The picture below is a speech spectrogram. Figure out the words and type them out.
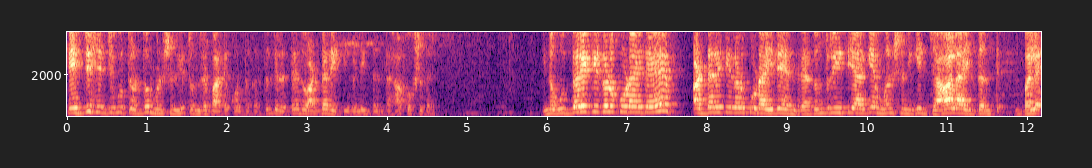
ಹೆಜ್ಜೆ ಹೆಜ್ಜೆಗೂ ತೊಡೆದು ಮನುಷ್ಯನಿಗೆ ತೊಂದರೆ ಬಾಧೆ ಕೊಡ್ತಕ್ಕಂಥದ್ದು ಇರುತ್ತೆ ಅದು ಅಡ್ಡ ರೇಖೆಗಳಿದ್ದಂತಹ ಪಕ್ಷದಲ್ಲಿ. ಇನ್ನು ಉದ್ದರೇಖೆಗಳು ಕೂಡ ಇದೆ ಅಡ್ಡರೇಖೆಗಳು ಕೂಡ ಇದೆ ಅಂದ್ರೆ ಅದೊಂದು ರೀತಿಯಾಗಿ ಆ ಮನುಷ್ಯನಿಗೆ ಜಾಲ ಇದ್ದಂತೆ, ಬಲೆ.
